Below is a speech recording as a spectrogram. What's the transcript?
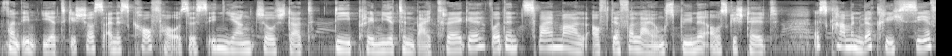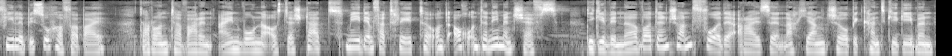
fand im Erdgeschoss eines Kaufhauses in Yangzhou statt. Die prämierten Beiträge wurden zweimal auf der Verleihungsbühne ausgestellt. Es kamen wirklich sehr viele Besucher vorbei. Darunter waren Einwohner aus der Stadt, Medienvertreter und auch Unternehmenschefs. Die Gewinner wurden schon vor der Reise nach Yangzhou bekannt gegeben,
